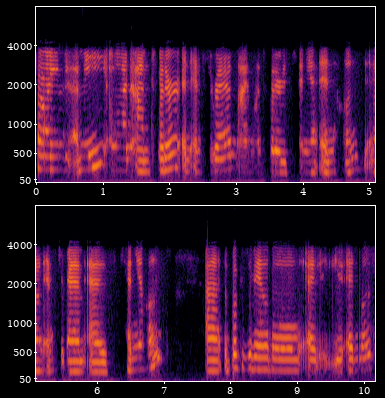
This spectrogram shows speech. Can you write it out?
find me on um, Twitter and Instagram. I'm on Twitter as Kenya N. Hunt and on Instagram as Kenya Hunt. Uh, the book is available at, at most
